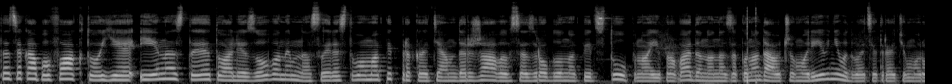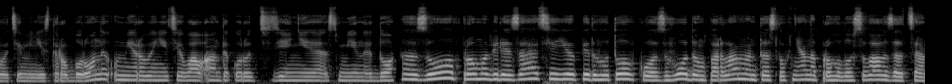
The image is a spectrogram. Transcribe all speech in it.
ТЦК по факту є інституалізованим насильством під прикриттям держави. Все зроблено підступно і проведено на законодавчому рівні. У 23-му році міністр оборони Уміров ініціював антикорупційні зміни до ЗО про мобілізацію. Підготовку згодом парламент слухняно проголосував за це.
